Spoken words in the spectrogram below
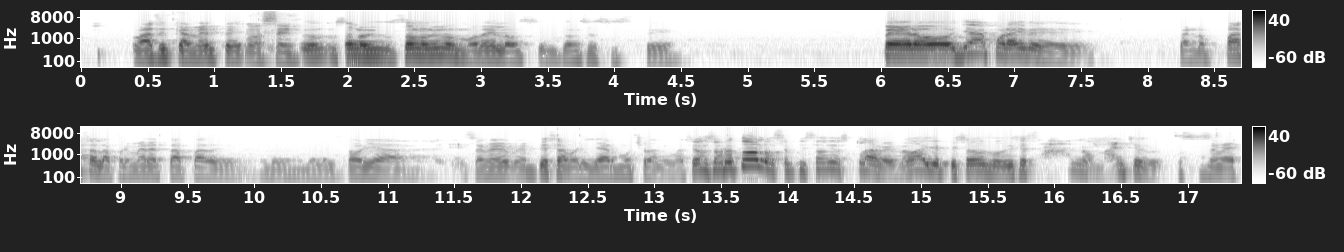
Básicamente. Pues sí. Son, son, los, son los mismos modelos, entonces, este. Pero ya por ahí de, cuando pasa la primera etapa de, de, de, la historia, se ve, empieza a brillar mucho la animación, sobre todo los episodios clave, ¿no? Hay episodios donde dices, ah, no manches, entonces se ve,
